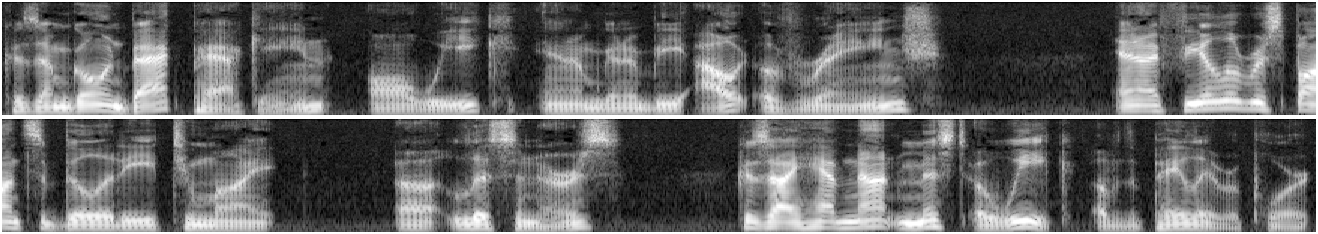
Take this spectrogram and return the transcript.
because I'm going backpacking all week and I'm going to be out of range. And I feel a responsibility to my uh, listeners because I have not missed a week of the Pele Report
